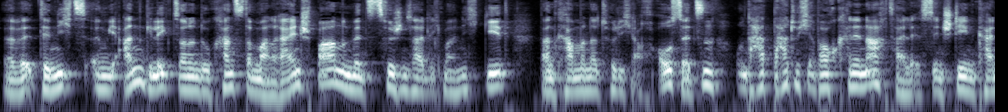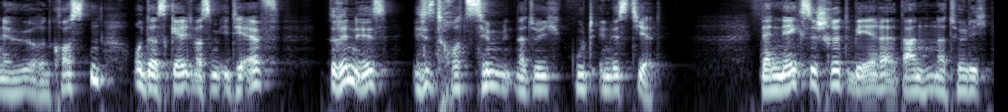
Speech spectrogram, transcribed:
Da wird dir nichts irgendwie angelegt, sondern du kannst da mal reinsparen und wenn es zwischenzeitlich mal nicht geht, dann kann man natürlich auch aussetzen und hat dadurch aber auch keine Nachteile. Es entstehen keine höheren Kosten und das Geld, was im ETF drin ist, ist trotzdem natürlich gut investiert. Der nächste Schritt wäre dann natürlich,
